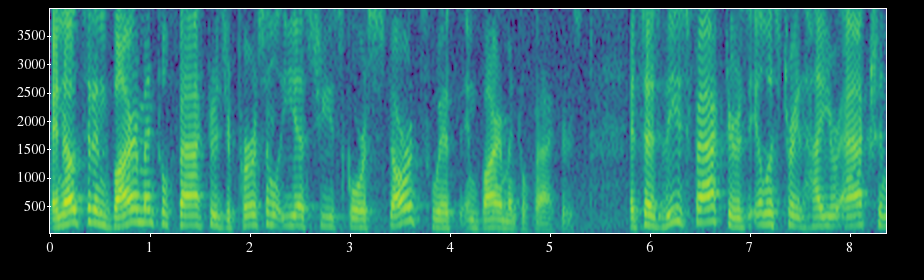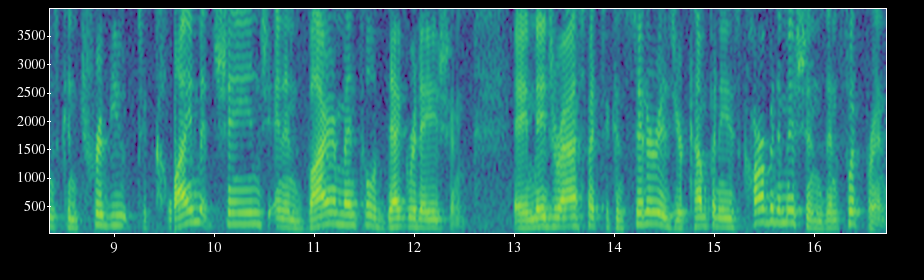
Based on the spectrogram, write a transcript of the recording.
And notes that environmental factors, your personal ESG score starts with environmental factors. It says these factors illustrate how your actions contribute to climate change and environmental degradation. A major aspect to consider is your company's carbon emissions and footprint,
